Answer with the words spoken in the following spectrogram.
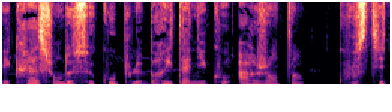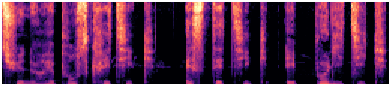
Les créations de ce couple britannico-argentin constituent une réponse critique, esthétique et politique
